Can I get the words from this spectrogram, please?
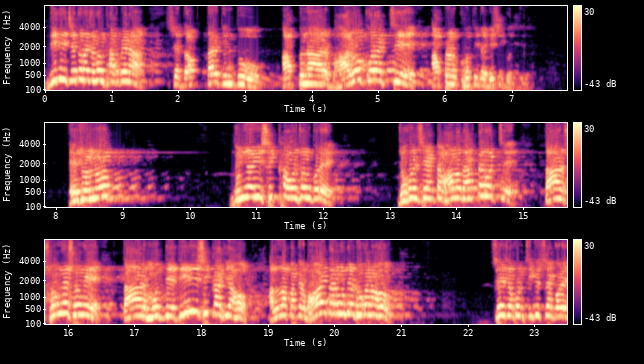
দিনই চেতনা যখন থাকবে না, সে ডাক্তার কিন্তু আপনার ভালো করাচ্ছে, আপনার ক্ষতিটা বেশি করে দিবে। এই জন্য দুনিয়াবি শিক্ষা অর্জন করে যখন সে একটা ভালো ডাক্তার হচ্ছে, তার সঙ্গে সঙ্গে তার মধ্যে দিনই শিক্ষা দেওয়া হোক, আল্লাহ পাকের ভয় তার মধ্যে ঢোকানো হোক। সে যখন চিকিৎসা করে,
